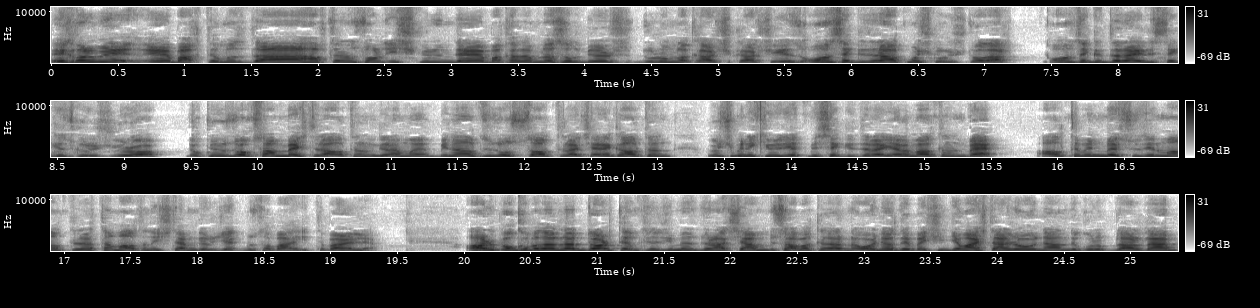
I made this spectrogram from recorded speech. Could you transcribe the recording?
Ekonomiye baktığımızda haftanın son iş gününde bakalım nasıl bir durumla karşı karşıyayız. 18 lira 60 kuruş dolar. 18 lira 58 kuruş euro. 995 lira altının gramı. 1636 lira çeyrek altın. 3278 lira yarım altın ve 6526 lira tam altın işlem görecek bu sabah itibariyle. Avrupa Kupalarında 4 temsilcimiz dün akşam müsabakalarını oynadı. 5. maçlarda oynandı gruplarda.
